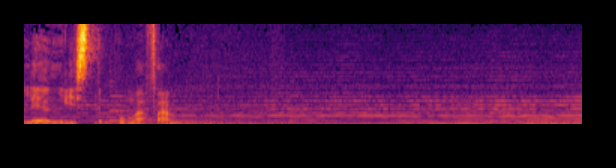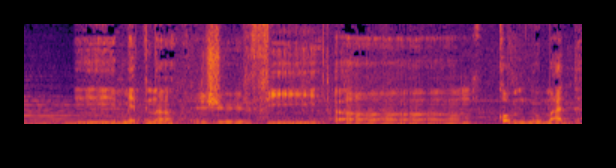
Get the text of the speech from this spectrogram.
les risques pour ma femme. Et maintenant, je vis euh, comme nomade.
